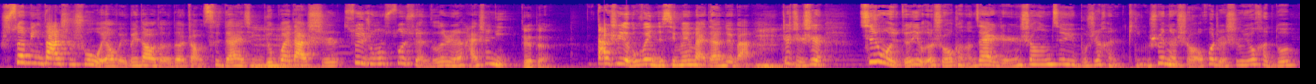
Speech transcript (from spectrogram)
算命大师说我要违背道德的找自己的爱情，你就怪大师。最终做选择的人还是你。对的。大师也不为你的行为买单，对吧？嗯，这只是，其实我觉得有的时候，可能在人生际遇不是很平顺的时候，或者是有很多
